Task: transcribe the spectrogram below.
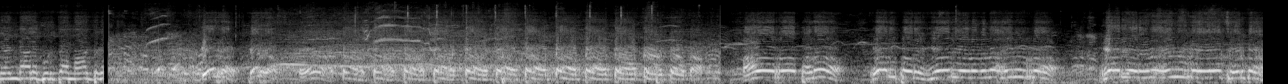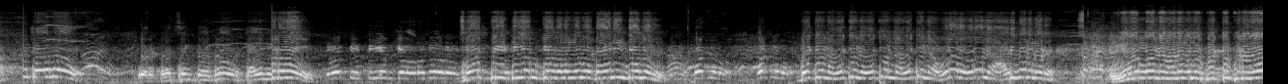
ரெண்டு ஆளு பிடிச்சா மாட்டு ஒரு ட்ரெஸ்ஸிங் டேபிள் ஒரு டைனிங் ஜேபி டிஎம்கே வழங்கும் ஒரு டைனிங் டேபிள் வெட்டிவிட வெட்டிவிட வெட்டிவிட வெட்டிவிட ஒரு ஒரு அருமையான ஒரு இளங்கோண்ட வழங்கும் ஒரு பட்டுப்புடவை.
